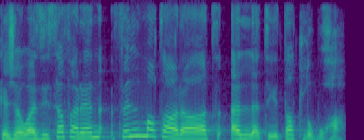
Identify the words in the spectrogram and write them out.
كجواز سفر في المطارات التي تطلبها.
